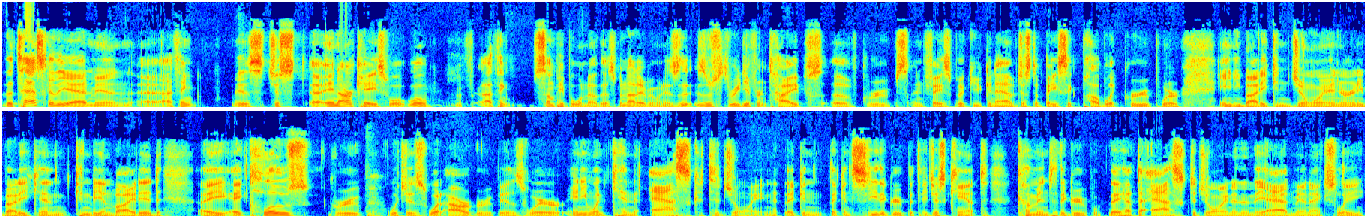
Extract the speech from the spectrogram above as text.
the task of the admin, uh, I think, is just uh, in our case. Well, well, I think some people will know this, but not everyone is. is There's three different types of groups in Facebook. You can have just a basic public group where anybody can join or anybody can can be invited. A a closed group, which is what our group is, where anyone can ask to join. They can they can see the group, but they just can't come into the group. They have to ask to join, and then the admin actually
